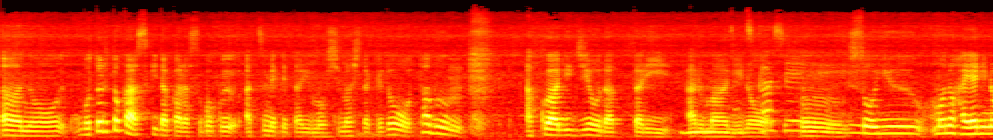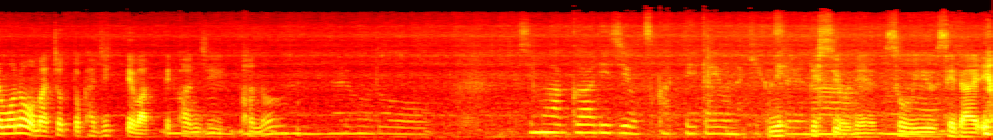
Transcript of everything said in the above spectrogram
あのボトルとか好きだからすごく集めてたりもしましたけど多分アクアディジオだったりアルマーニの、うん、そういうもの流行りのものをまあちょっとかじってはって感じかな。なるほど私もアクアディジオ使っていたような気がするね、ですよね、うん、そういう世代。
